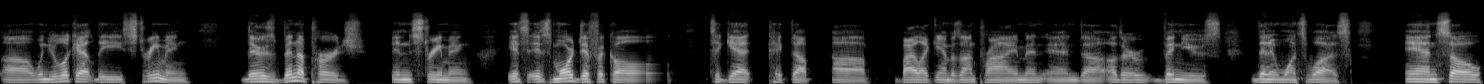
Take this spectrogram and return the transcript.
uh, when you look at the streaming, there's been a purge in streaming. It's it's more difficult to get picked up uh, by like Amazon Prime and and uh, other venues than it once was. And so,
